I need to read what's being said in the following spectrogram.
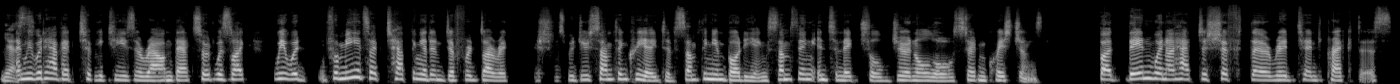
Yes. And we would have activities around that. So it was like we would, for me, it's like tapping it in different directions. We do something creative, something embodying, something intellectual, journal or certain questions. But then when I had to shift the red tent practice,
